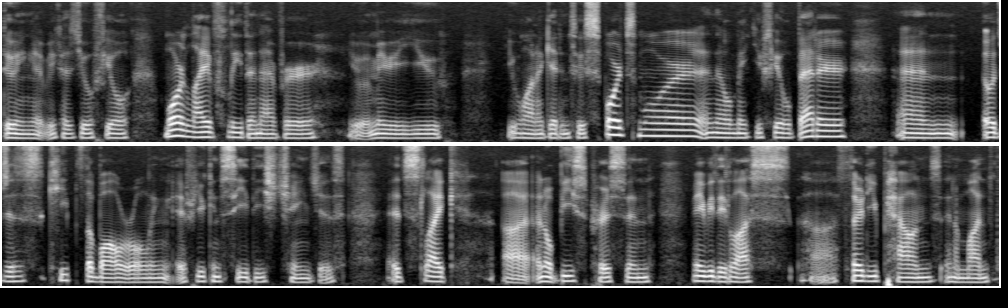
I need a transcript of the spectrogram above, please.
doing it because you'll feel more lively than ever you maybe you you want to get into sports more and it'll make you feel better and it'll just keep the ball rolling if you can see these changes it's like uh, an obese person maybe they lost uh, 30 pounds in a month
